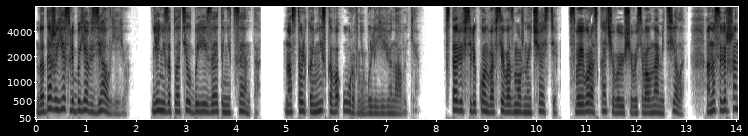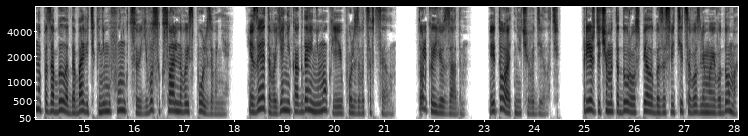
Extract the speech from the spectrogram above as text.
Да даже если бы я взял ее, я не заплатил бы ей за это ни цента. Настолько низкого уровня были ее навыки. Вставив силикон во все возможные части своего раскачивающегося волнами тела, она совершенно позабыла добавить к нему функцию его сексуального использования. Из-за этого я никогда и не мог ею пользоваться в целом. Только ее задом. И то от нечего делать. Прежде чем эта дура успела бы засветиться возле моего дома,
